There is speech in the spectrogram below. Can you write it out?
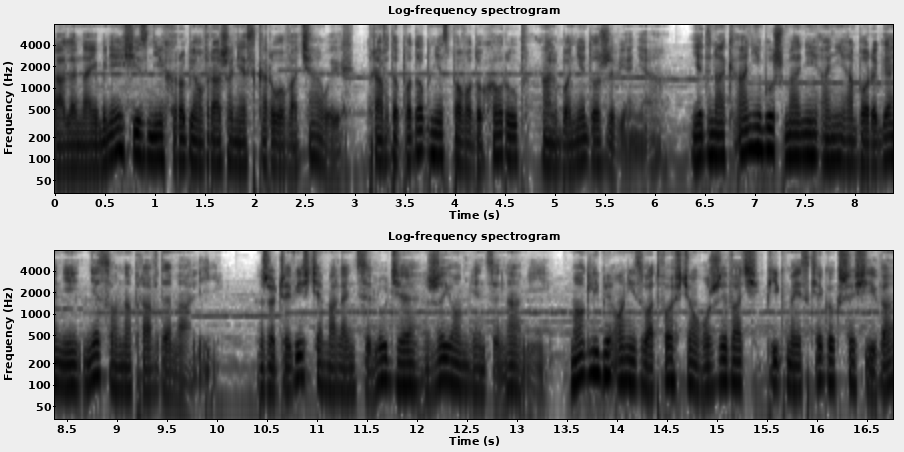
ale najmniejsi z nich robią wrażenie skarłowaciałych, prawdopodobnie z powodu chorób albo niedożywienia. Jednak ani bushmeni, ani aborygeni nie są naprawdę mali. Rzeczywiście maleńcy ludzie żyją między nami. Mogliby oni z łatwością używać pigmejskiego krzesiwa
